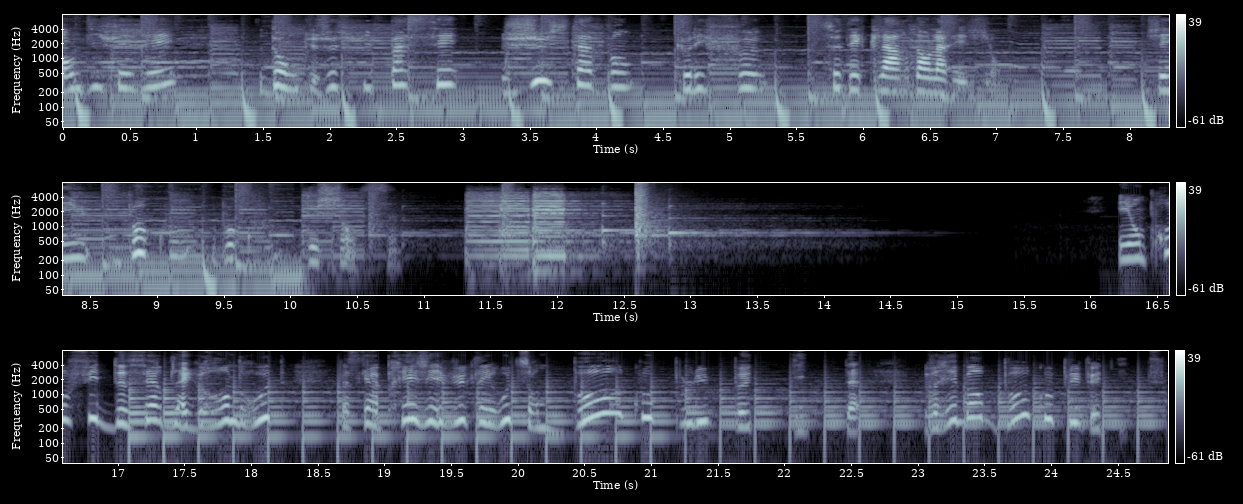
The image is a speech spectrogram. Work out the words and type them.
en différé, donc je suis passée juste avant que les feux se déclarent dans la région. J'ai eu beaucoup, beaucoup de chance. Et on profite de faire de la grande route. Parce qu'après, j'ai vu que les routes sont beaucoup plus petites. Vraiment beaucoup plus petites.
